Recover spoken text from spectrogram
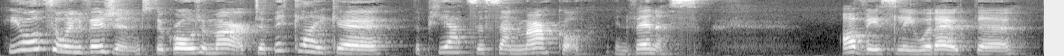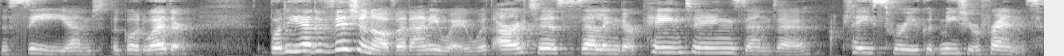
He also envisioned the Grote Markt a bit like uh, the Piazza San Marco in Venice, obviously without the, the sea and the good weather. But he had a vision of it anyway, with artists selling their paintings and uh, a place where you could meet your friends.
